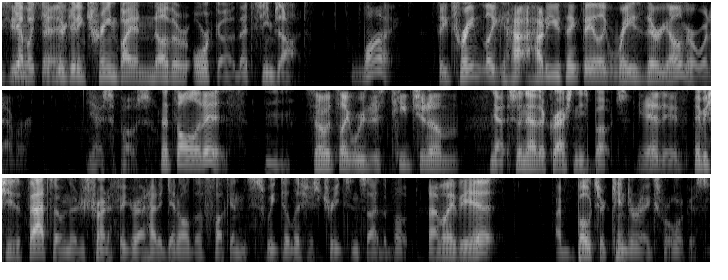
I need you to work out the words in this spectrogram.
see Yeah, but if they're getting trained by another orca, that seems odd. why? They train like how, how do you think they like raise their young or whatever? Yeah, I suppose. That's all it is. So it's like we're just teaching them. Yeah, so now they're crashing these boats. Yeah, dude, Maybe she's a fatso and they're just trying to figure out how to get all the fucking sweet, delicious treats inside the boat. that might be it. Uh, boats are Kinder eggs for orcas.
